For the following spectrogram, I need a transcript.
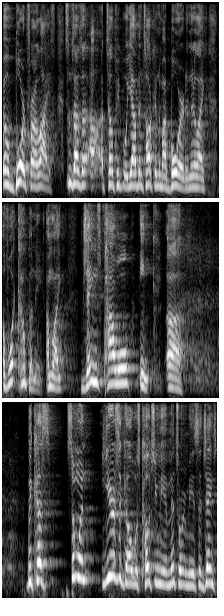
We have a board for our life. Sometimes I, I tell people, yeah, I've been talking to my board, and they're like, of what company? I'm like, James Powell Inc. Uh, because someone years ago was coaching me and mentoring me and said, James,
